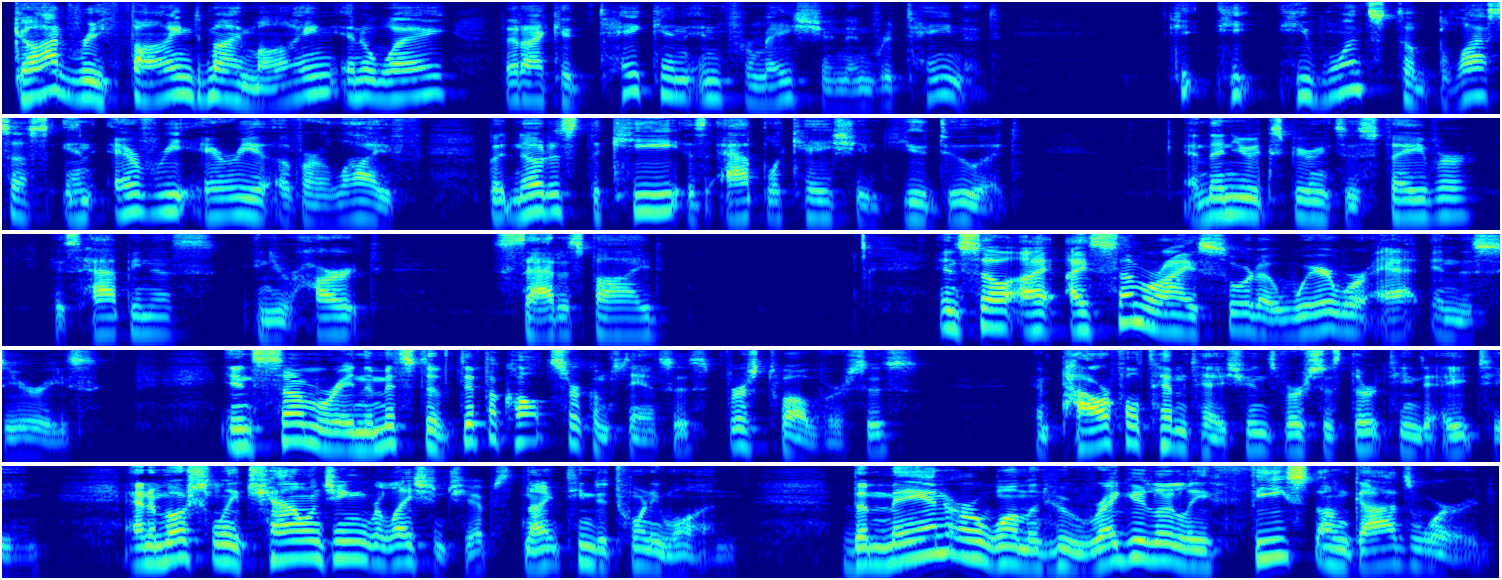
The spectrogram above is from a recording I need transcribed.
God refined my mind in a way that I could take in information and retain it. He, he, he wants to bless us in every area of our life. But notice the key is application. You do it. And then you experience His favor, His happiness in your heart, satisfied. And so I, I summarize sort of where we're at in the series. In summary, in the midst of difficult circumstances, first 12 verses, and powerful temptations, verses 13 to 18, and emotionally challenging relationships, 19 to 21, the man or woman who regularly feasts on God's word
